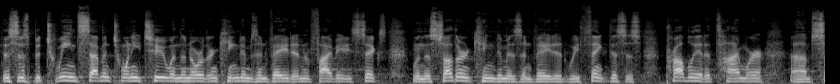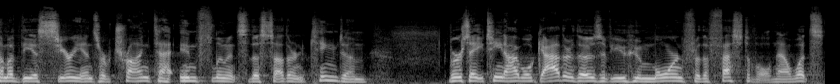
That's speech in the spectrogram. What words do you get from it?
this is between 722 when the northern kingdom is invaded and 586 when the southern kingdom is invaded. We think this is probably at a time where um, some of the Assyrians are trying to influence the southern kingdom. Verse 18, I will gather those of you who mourn for the festival. Now, what's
